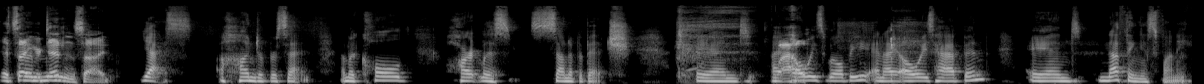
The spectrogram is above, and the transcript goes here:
It's that you're dead inside. yes, a hundred percent. I'm a cold, heartless son of a bitch, and I always will be, and I always have been, and nothing is funny.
